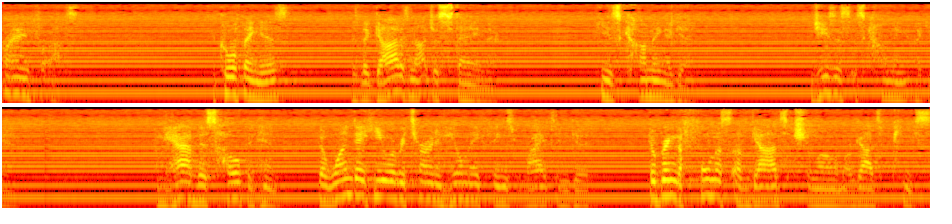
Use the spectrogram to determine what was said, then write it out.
praying for us. The cool thing is, is that God is not just staying there. He is coming again. Jesus is coming again. And we have this hope in Him that one day He will return and He'll make things right and good. He'll bring the fullness of God's shalom or God's peace.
